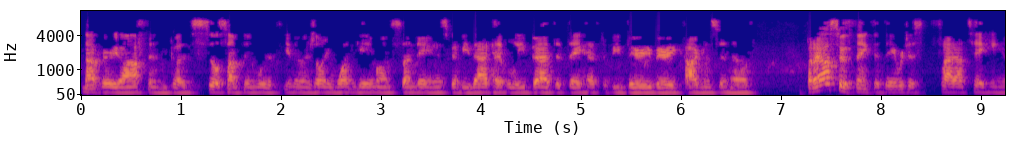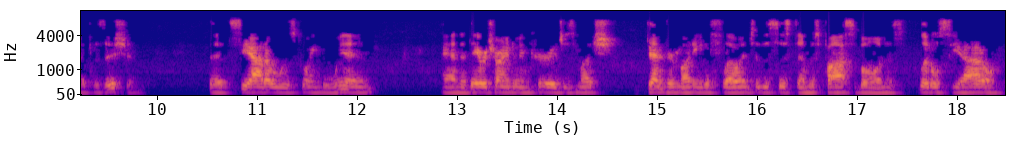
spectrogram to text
Not very often, but still something with, you know, there's only one game on Sunday and it's going to be that heavily bet that they have to be very, very cognizant of. But I also think that they were just flat out taking a position that Seattle was going to win and that they were trying to encourage as much Denver money to flow into the system as possible in as little Seattle.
